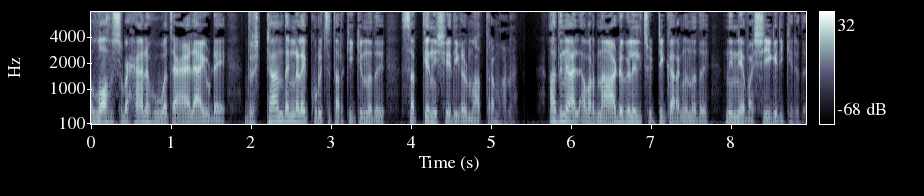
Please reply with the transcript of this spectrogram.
അള്ളാഹുസുബഹാനഹുവചായാലായുടെ ദൃഷ്ടാന്തങ്ങളെക്കുറിച്ച് തർക്കിക്കുന്നത് സത്യനിഷേധികൾ മാത്രമാണ്. അതിനാൽ അവർ നാടുകളിൽ ചുറ്റിക്കറങ്ങുന്നത് നിന്നെ വശീകരിക്കരുത്.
